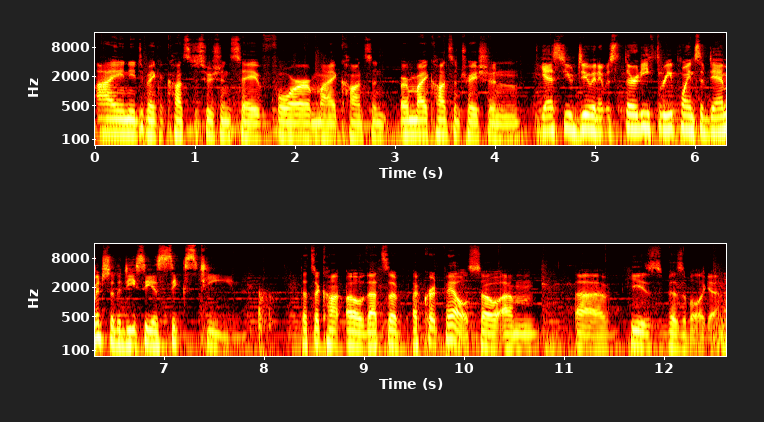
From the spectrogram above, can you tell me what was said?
I need to make a constitution save for my concent or my concentration. Yes, you do, and it was 33 points of damage, so the DC is 16. That's a con- oh, that's a, a crit fail. So um uh he's visible again.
